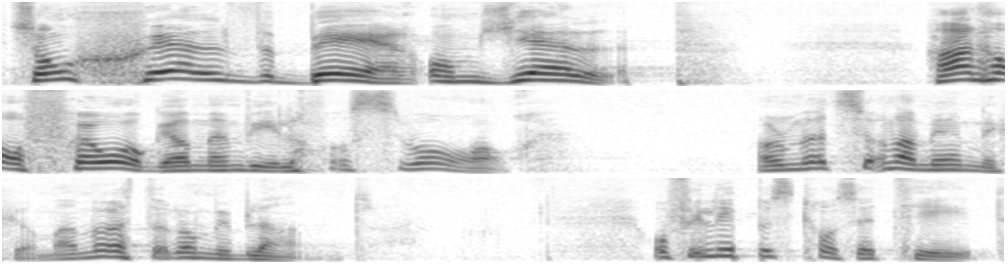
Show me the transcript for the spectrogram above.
som själv ber om hjälp han har frågor men vill ha svar. Har du mött sådana människor? Man möter dem ibland. Och Filippus tar sig tid,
